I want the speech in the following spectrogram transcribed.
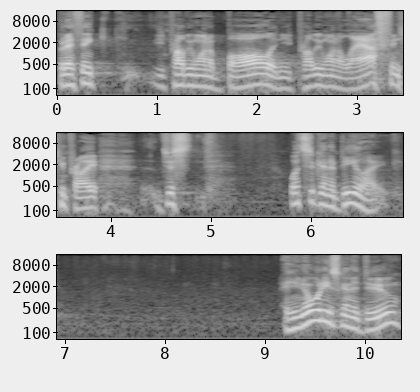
But I think you'd probably want to bawl and you'd probably want to laugh and you probably just, what's it going to be like? And you know what he's going to do?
